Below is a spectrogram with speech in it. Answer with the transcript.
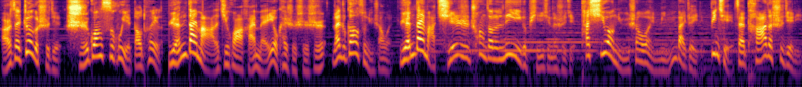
而在这个世界，时光似乎也倒退了，源代码的计划还没有开始实施。男主告诉女上尉，源代码其实是创造了另一个平行的世界，他希望女上尉。明白这一点，并且在他的世界里，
